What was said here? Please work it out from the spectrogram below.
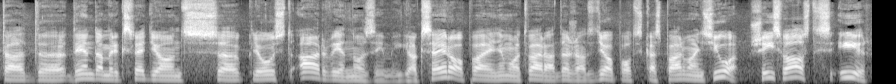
tad uh, Dienvidamerikas reģions uh, kļūst arvien nozīmīgāks Eiropai, ņemot vērā dažādas ģeopolitiskās pārmaiņas, jo šīs valstis ir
